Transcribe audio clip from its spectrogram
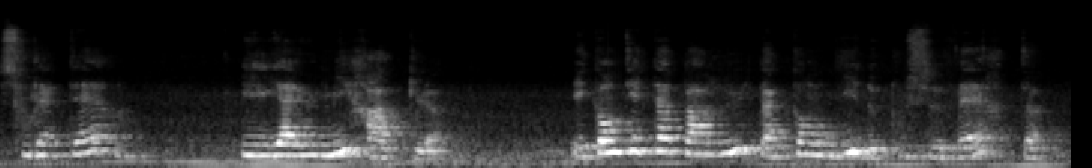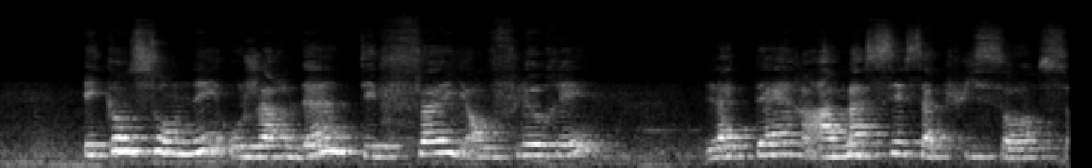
Sous la terre, il y a eu miracle, et quand est apparue ta candide pousse verte, et quand sont nées au jardin tes feuilles enfleurées, la terre a amassé sa puissance,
